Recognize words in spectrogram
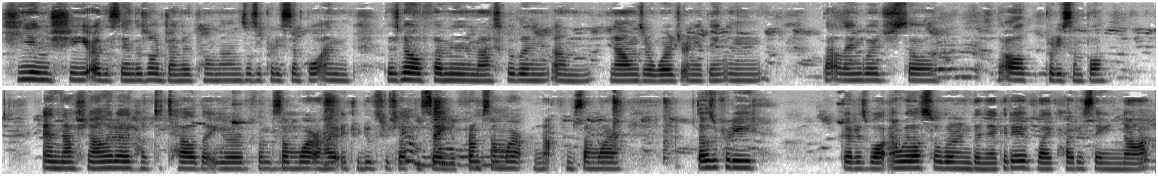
he and she are the same. There's no gender pronouns. Those are pretty simple. And there's no feminine and masculine um, nouns or words or anything in that language, so they're all pretty simple. And nationality, like how to tell that you're from somewhere, or how to introduce yourself and say you're from somewhere or not from somewhere. Those are pretty good as well. And we'll also learn the negative, like how to say not,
